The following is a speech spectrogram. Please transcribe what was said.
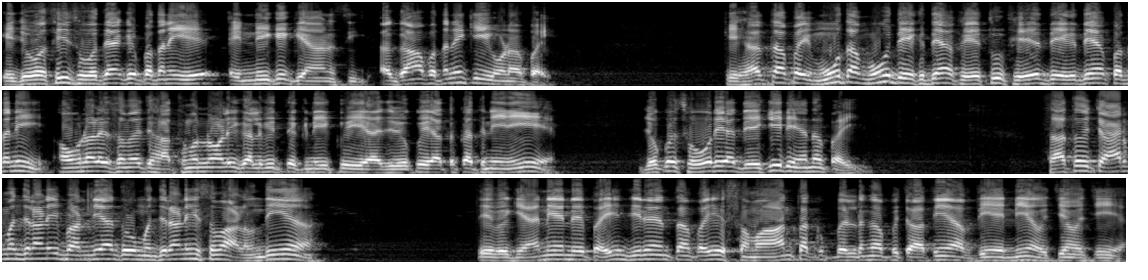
ਕਿ ਜੋ ਅਸੀਂ ਸੋਚਦੇ ਹਾਂ ਕਿ ਪਤਾ ਨਹੀਂ ਇਹ ਇੰਨੀ ਕੀ ਗਿਆਨ ਸੀ, ਅਗਾਹ ਪਤਾ ਨਹੀਂ ਕੀ ਹੋਣਾ ਭਾਈ। ਕਿਹਾ ਤਾਂ ਭਾਈ ਮੂੰਹ ਤਾਂ ਮੂੰਹ ਦੇਖਦੇ ਆ ਫੇਸ ਟੂ ਫੇਸ ਦੇਖਦੇ ਆ ਪਤਾ ਨਹੀਂ ਆਉਣ ਵਾਲੇ ਸਮੇਂ 'ਚ ਹੱਥ ਮਲਾਉਣ ਵਾਲੀ ਗੱਲ ਵੀ ਤਕਨੀਕ ਕੋਈ ਹੈ, ਜਿਵੇਂ ਕੋਈ ਅਤਕਥਨੀ ਨਹੀਂ ਹੈ। ਜੋ ਕੁਛ ਹੋ ਰਿਹਾ ਦੇਖ ਹੀ ਰਿਹਾ ਨਾ ਭਾਈ। ਸਾਤੋਂ ਚਾਰ ਮੰਜ਼ਲਾਂ ਨਹੀਂ ਬਣਦੀਆਂ, ਦੋ ਮੰਜ਼ਲਾਂ ਨਹੀਂ ਸੰਭਾਲ ਹੁੰਦੀਆਂ। ਤੇ ਵਿਗਿਆਨੀਆਂ ਨੇ ਭਾਈ, ਜਿਹਨੇ ਤਾਂ ਭਾਈ ਸਮਾਨ ਤੱਕ ਬਿਲਡਿੰਗਾਂ ਪਹੁੰਚਾਤੀਆਂ, ਆਪਦੀਆਂ ਇੰਨੀਆਂ ਉੱਚੀਆਂ ਉੱਚੀਆਂ।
